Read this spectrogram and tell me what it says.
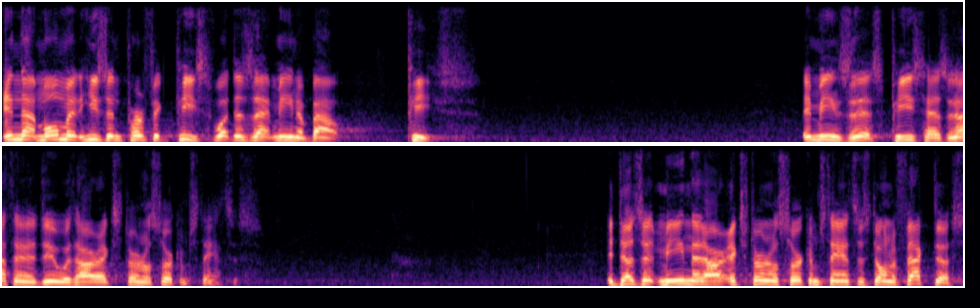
In that moment, he's in perfect peace. What does that mean about peace? It means this peace has nothing to do with our external circumstances. It doesn't mean that our external circumstances don't affect us.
